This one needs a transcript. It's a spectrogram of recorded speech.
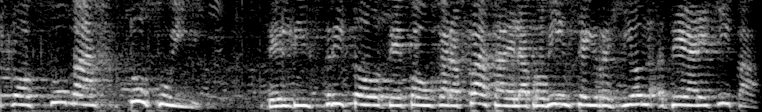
Folclórico Suma Tusui del distrito de Paucarapata de la provincia y región de Arequipa.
